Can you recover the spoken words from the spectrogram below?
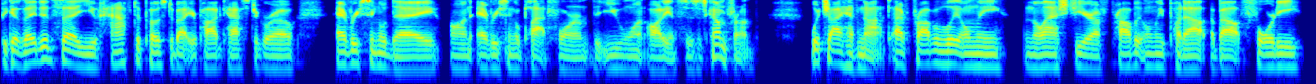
because they did say you have to post about your podcast to grow every single day on every single platform that you want audiences to come from which I have not. I've probably only in the last year, I've probably only put out about 40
